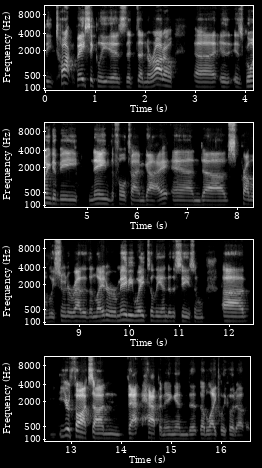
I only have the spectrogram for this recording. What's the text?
the talk basically is that uh, Naurato uh, is, is going to be named the full time guy, and uh, probably sooner rather than later, or maybe wait till the end of the season. Uh, your thoughts on that happening and the, the likelihood of it?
